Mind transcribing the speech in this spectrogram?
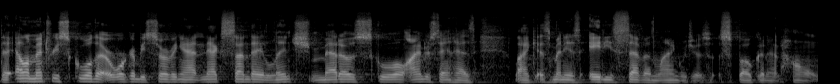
The elementary school that we're going to be serving at next Sunday, Lynch Meadows School, I understand has like as many as 87 languages spoken at home.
